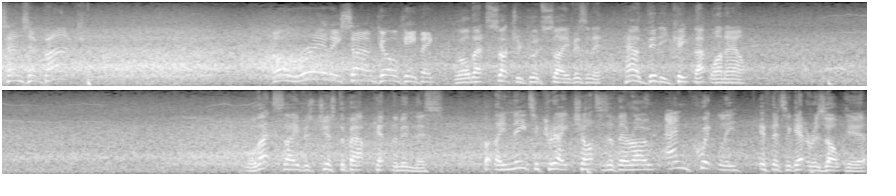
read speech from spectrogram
Sends it back. Oh, really sound goalkeeping. Well, that's such a good save, isn't it? How did he keep that one out? Well, that save has just about kept them in this. But they need to create chances of their own, and quickly, if they're to get a result here.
